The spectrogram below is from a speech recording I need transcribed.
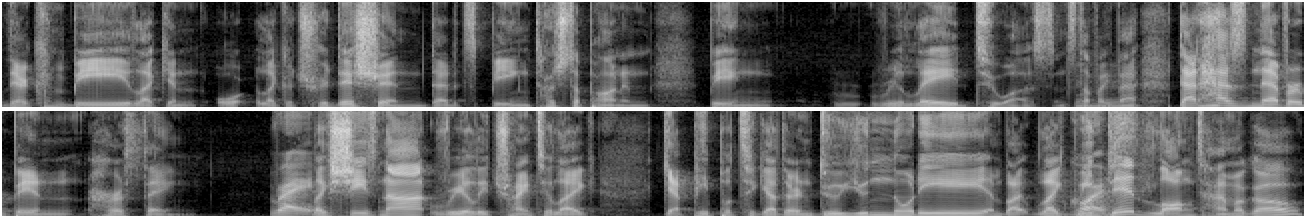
there can be like an or like a tradition that it's being touched upon and being relayed to us and stuff like Mm-hmm. that. That has never been her thing. Right. Like she's not really trying to like get people together and do you nori and like like we did long time ago.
